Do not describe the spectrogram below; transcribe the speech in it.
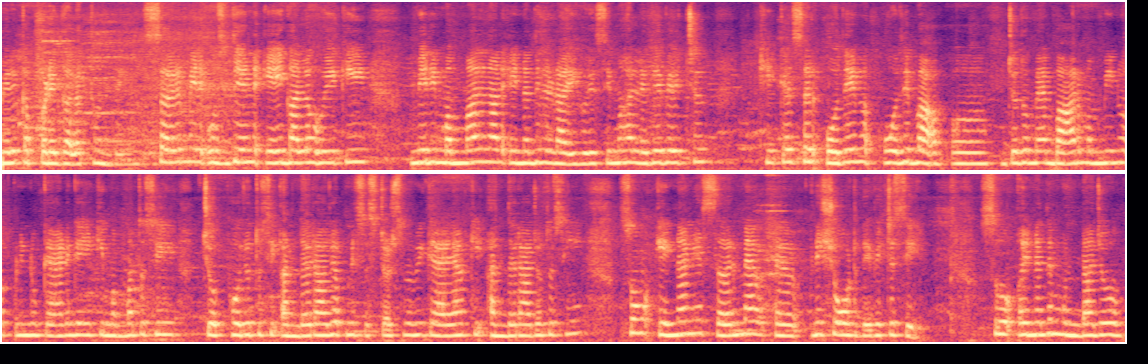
ਮੇਰੇ ਕੱਪੜੇ ਗਲਤ ਹੁੰਦੇ ਆ। ਸਰ, ਮੇਰੇ ਉਸ ਦਿਨ ਇਹ ਗੱਲ ਹੋਈ ਕਿ ਮੇਰੀ ਮੰਮਾ ਦੇ ਨਾਲ ਇਹਨਾਂ ਦੀ ਲੜਾਈ ਹੋਈ ਸੀ, ਮਹੱਲੇ ਦੇ ਵਿੱਚ। ਠੀਕ ਹੈ ਸਰ, ਉਹਦੇ ਉਹਦੇ ਬਾ- ਜਦੋਂ ਮੈਂ ਬਾਹਰ ਮੰਮੀ ਨੂੰ, ਆਪਣੀ ਨੂੰ ਕਹਿਣ ਗਈ ਕਿ ਮੰਮਾ ਤੁਸੀਂ ਚੁੱਪ ਹੋ ਜਾਓ, ਤੁਸੀਂ ਅੰਦਰ ਆ ਜਾਓ, ਆਪਣੀ ਸਿਸਟਰਸ ਨੂੰ ਵੀ ਕਹਿਆ ਕਿ ਅੰਦਰ ਆ ਜਾਓ ਤੁਸੀਂ। ਸੋ ਇਹਨਾਂ ਨੇ ਸਰ, ਮੈਂ ਆਪਣੀ ਸ਼ੋਟ ਦੇ ਵਿੱਚ ਸੀ। ਸੋ ਇਹਨਾਂ ਦਾ ਮੁੰਡਾ ਜੋ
